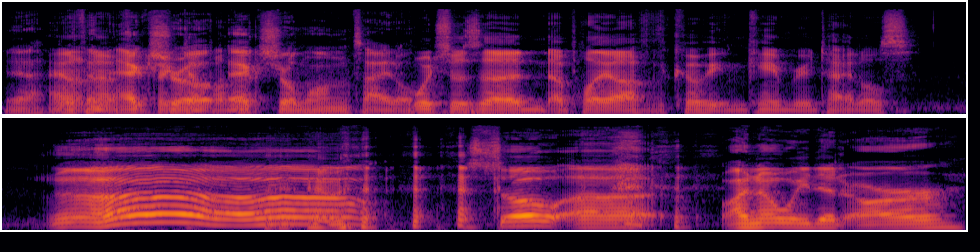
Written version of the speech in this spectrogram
yeah I with an picked extra that. extra long title. which was a, a play off of Coheed and Cambria titles. Oh, so uh, I know we did our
